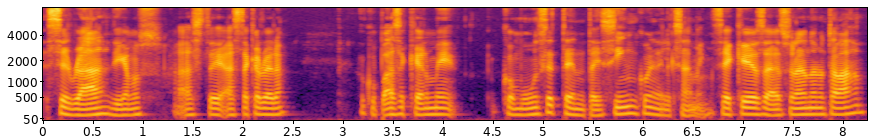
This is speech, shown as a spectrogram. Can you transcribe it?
cerrada, digamos, a, este, esta carrera, ocupaba sacarme como un 75 en el examen. Sé que o sea, es una nota baja,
